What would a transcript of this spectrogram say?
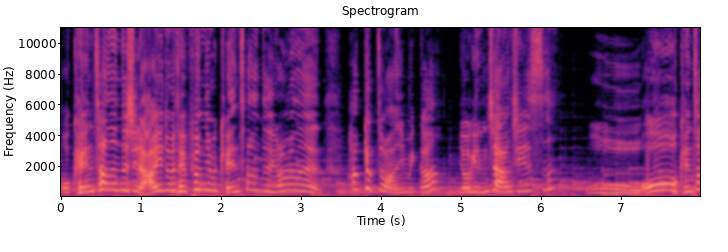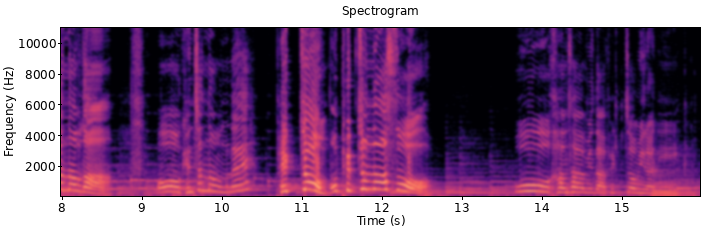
어 괜찮은 듯이래 아이돌 대표님이 괜찮은 듯 이러면은 합격점 아닙니까? 여기는 장시스. 오, 어 괜찮나 보다. 어 괜찮나 본데? 100점. 어 100점 나왔어. 오 감사합니다. 100점이라니.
